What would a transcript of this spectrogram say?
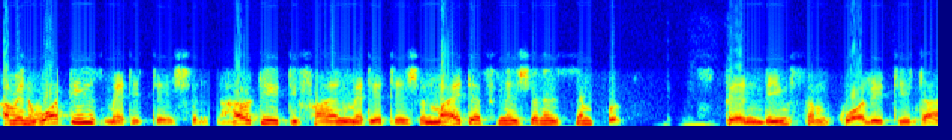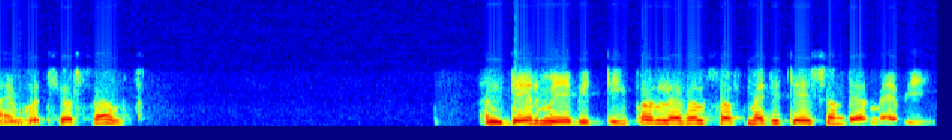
I mean, what is meditation? How do you define meditation? My definition is simple spending some quality time with yourself. And there may be deeper levels of meditation. There may be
